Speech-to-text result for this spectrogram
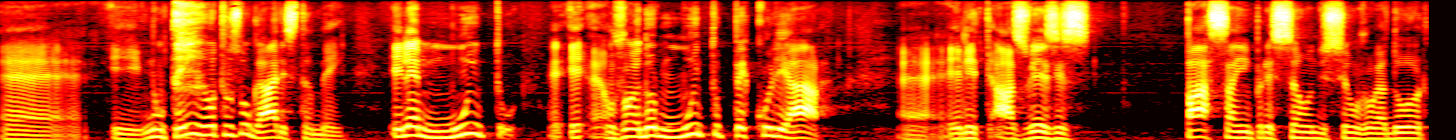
É, e não tem em outros lugares também. Ele é muito. É, é, é um jogador muito peculiar. É, ele, às vezes, passa a impressão de ser um jogador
